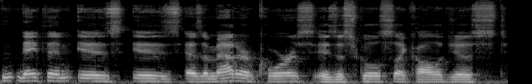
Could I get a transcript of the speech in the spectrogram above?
Nathan is is as a matter of course is a school psychologist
